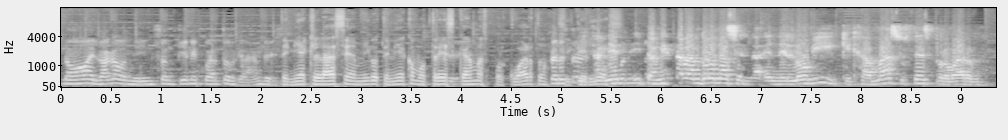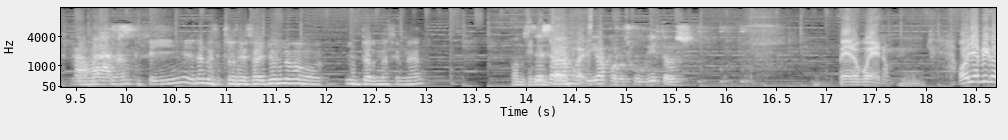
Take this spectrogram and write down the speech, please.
No, el Vagabondín son, tiene cuartos grandes. Tenía clase, amigo. Tenía como tres camas por cuarto. Pero y, también, y también estaban donas en, la, en el lobby que jamás ustedes probaron. Jamás. claro sí. Era nuestro desayuno internacional. Ustedes estaban por los juguitos. Pero bueno. Oye, amigo,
